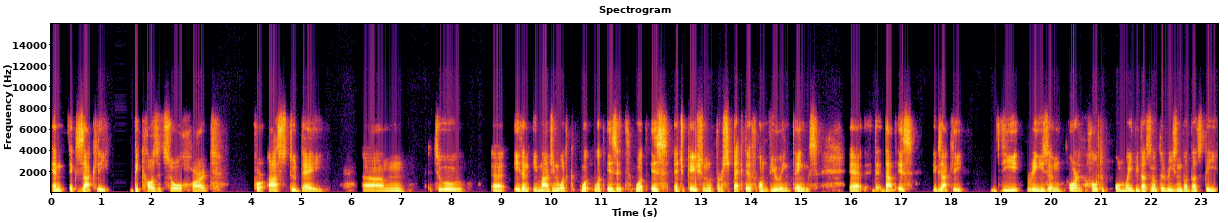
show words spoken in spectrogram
And exactly because it's so hard for us today um, to uh, even imagine what, what what is it? What is educational perspective on viewing things? Uh, th- that is exactly the reason or how to or maybe that's not the reason but that's the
